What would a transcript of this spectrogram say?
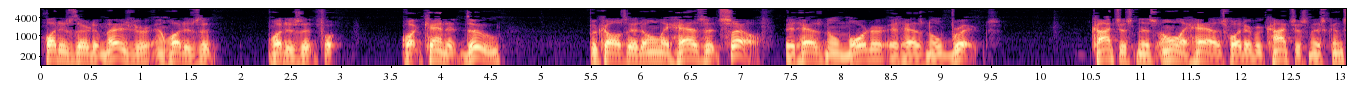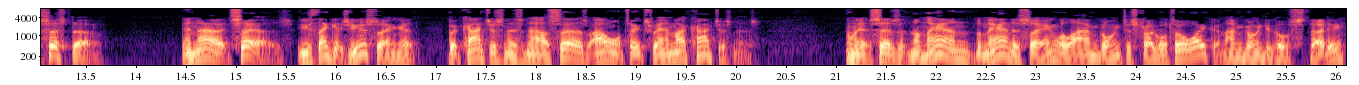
what is there to measure and what is it, what is it for, what can it do? Because it only has itself. It has no mortar, it has no bricks. Consciousness only has whatever consciousness consists of. And now it says, you think it's you saying it, but consciousness now says, I want to expand my consciousness. When it says that the man, the man is saying, well, I'm going to struggle to awaken. I'm going to go study.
